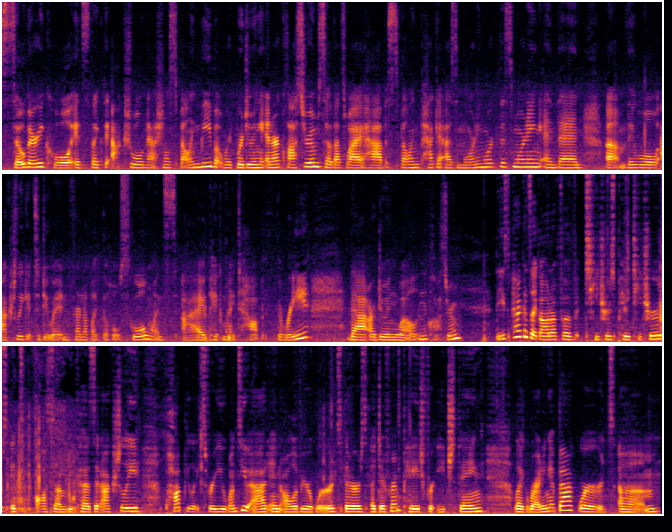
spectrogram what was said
so very cool. It's like the actual national spelling bee, but we're, we're doing it in our classroom. So that's why I have a spelling packet as morning work this morning. And then um, they will actually get to do it in front of like the whole school once I pick my top three that are doing well in the classroom. These packets I got off of Teachers Pay Teachers. It's awesome because it actually populates for you. Once you add in all of your words, there's a different page for each thing, like writing it backwards, um,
